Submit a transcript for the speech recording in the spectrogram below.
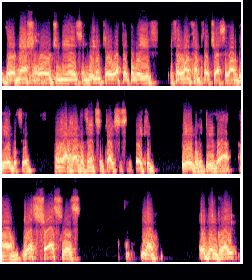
their national origin is, and we don't care what they believe. If they want to come play chess, they ought to be able to and we ought to have events and places that they could be able to do that. Um, yes, chess was, you know, it'd been great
